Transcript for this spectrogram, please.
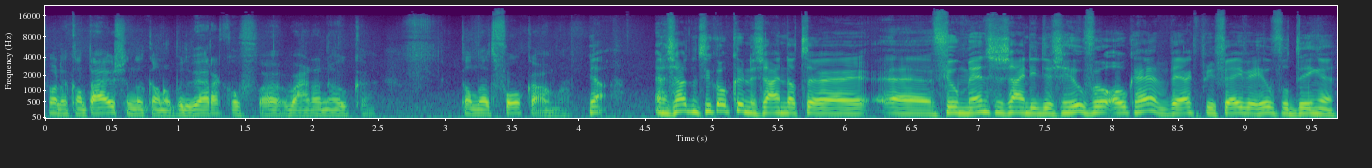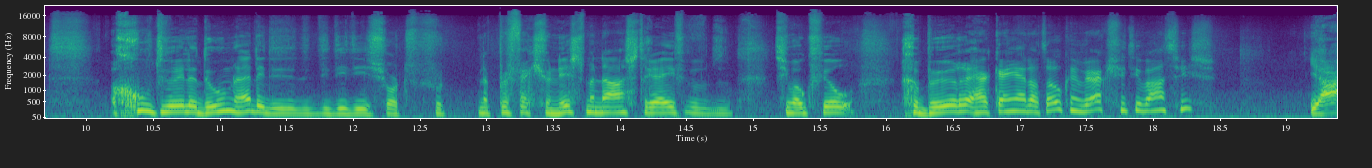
Maar dat kan thuis en dat kan op het werk of eh, waar dan ook. eh, kan dat voorkomen. Ja. En dan zou het natuurlijk ook kunnen zijn dat er eh, veel mensen zijn die dus heel veel ook, hè, werk, privé, weer heel veel dingen goed willen doen. Hè, die, die, die, die, die soort, soort perfectionisme nastreven. Dat zien we ook veel gebeuren. Herken jij dat ook in werksituaties? Ja,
